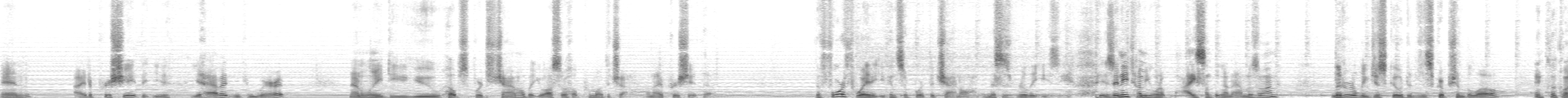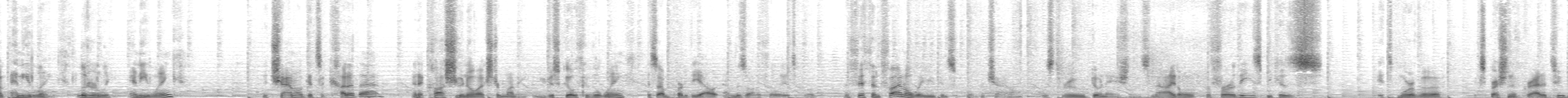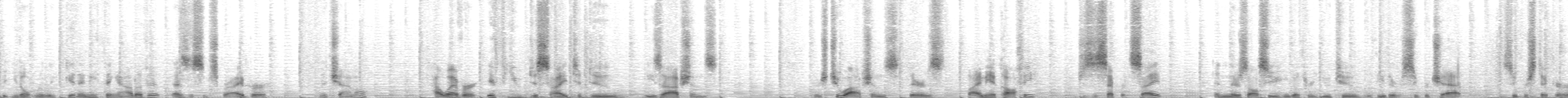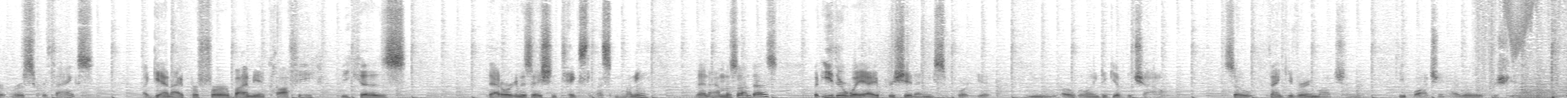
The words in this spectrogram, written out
And I'd appreciate that you, you have it and you can wear it. Not only do you help support the channel, but you also help promote the channel, and I appreciate that. The fourth way that you can support the channel, and this is really easy, is anytime you want to buy something on Amazon, literally just go to the description below and click on any link, literally any link. The channel gets a cut of that and it costs you no extra money. You just go through the link as I'm part of the Amazon Affiliates Club. The fifth and final way you can support the channel is through donations. Now, I don't prefer these because it's more of a expression of gratitude, but you don't really get anything out of it as a subscriber to the channel. However, if you decide to do these options, there's two options. There's Buy Me a Coffee, which is a separate site, and there's also you can go through YouTube with either a super chat, super sticker, or super thanks. Again, I prefer Buy Me a Coffee because that organization takes less money than Amazon does. But either way, I appreciate any support you, you are willing to give the channel. So thank you very much and keep watching. I really appreciate it.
